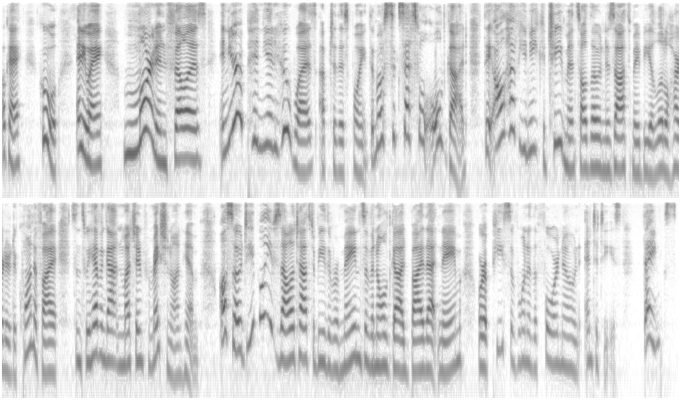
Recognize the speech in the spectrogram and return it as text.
Okay, cool. Anyway, morning, fellas. In your opinion, who was, up to this point, the most successful old god? They all have unique achievements, although N'Zoth may be a little harder to quantify since we haven't gotten much information on him. Also, do you believe Xal'atath to be the remains of an old god by that name, or a piece of one of the four known entities? Thanks,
